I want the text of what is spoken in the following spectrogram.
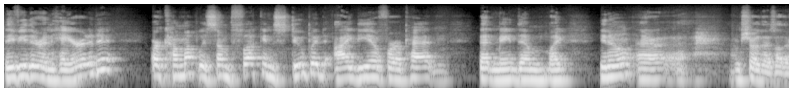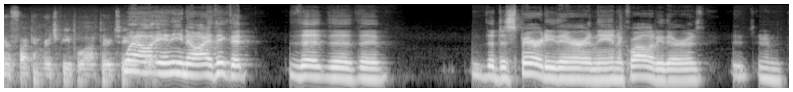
They've either inherited it or come up with some fucking stupid idea for a patent that made them like. You know, uh, I'm sure there's other fucking rich people out there too. Well, but- and you know, I think that the the the the disparity there and the inequality there is, and,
